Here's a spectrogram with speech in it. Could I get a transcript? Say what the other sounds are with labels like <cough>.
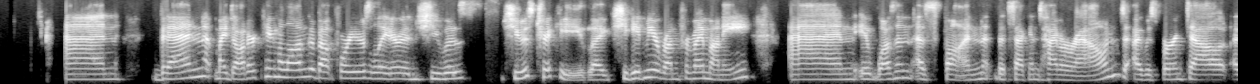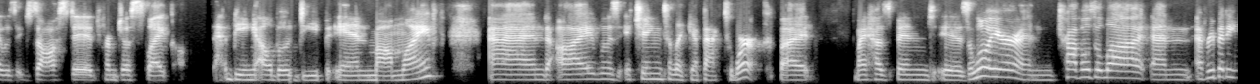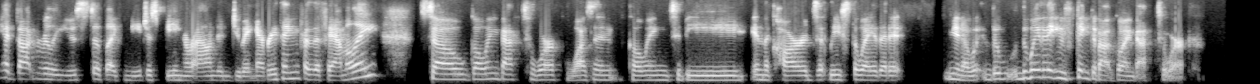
And then my daughter came along about four years later, and she was she was tricky. Like she gave me a run for my money and it wasn't as fun the second time around. I was burnt out. I was exhausted from just like being elbow deep in mom life. And I was itching to like get back to work, but my husband is a lawyer and travels a lot and everybody had gotten really used to like me just being around and doing everything for the family. So going back to work wasn't going to be in the cards at least the way that it you know the, the way that you think about going back to work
